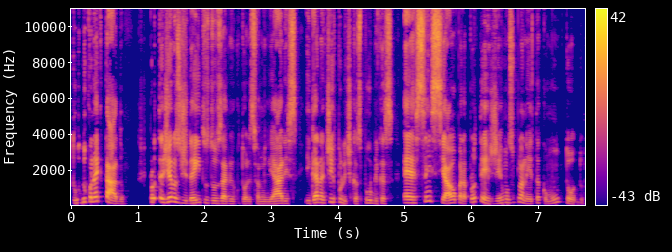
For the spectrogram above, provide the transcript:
tudo conectado. Proteger os direitos dos agricultores familiares e garantir políticas públicas é essencial para protegermos o planeta como um todo.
